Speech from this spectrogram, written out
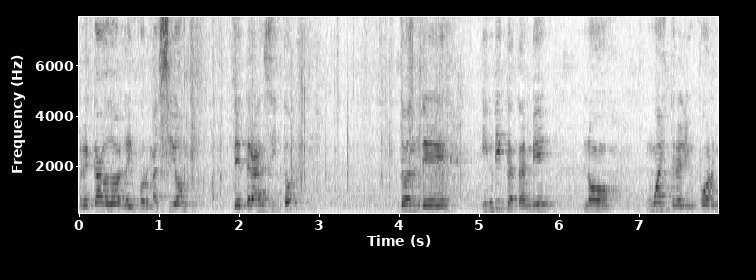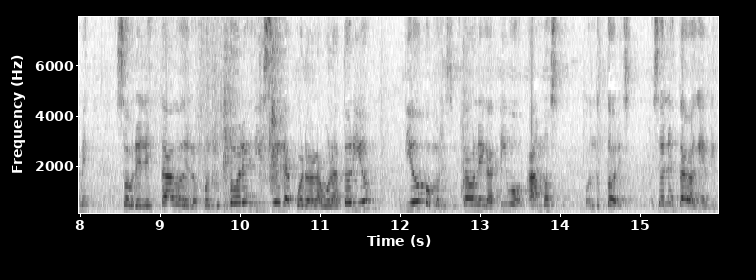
recaudo la información de tránsito, donde indica también, nos muestra el informe sobre el estado de los conductores, dice, de acuerdo al laboratorio, dio como resultado negativo ambos conductores, o sea, no estaban ebrios.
